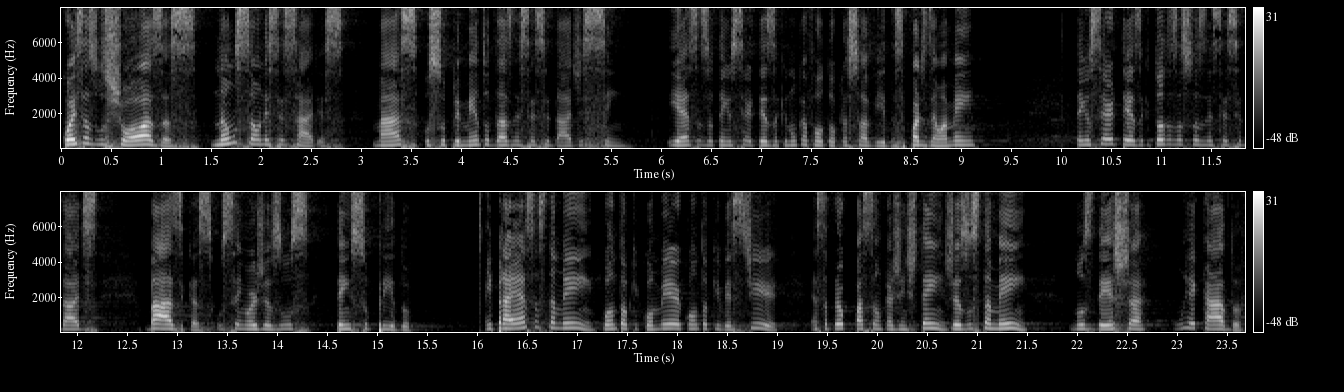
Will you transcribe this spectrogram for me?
Coisas luxuosas não são necessárias, mas o suprimento das necessidades, sim. E essas eu tenho certeza que nunca faltou para a sua vida. Você pode dizer um amém? Tenho certeza que todas as suas necessidades básicas o Senhor Jesus tem suprido. E para essas também, quanto ao que comer, quanto ao que vestir, essa preocupação que a gente tem, Jesus também nos deixa um recado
